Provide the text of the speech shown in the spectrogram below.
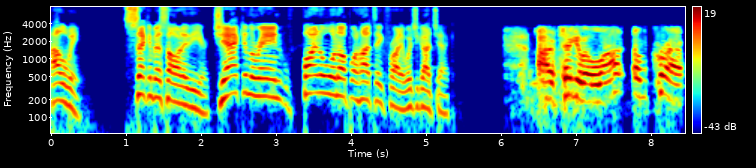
Halloween, second best holiday of the year. Jack and Lorain, final one up on Hot Take Friday. What you got, Jack? I've taken a lot of crap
